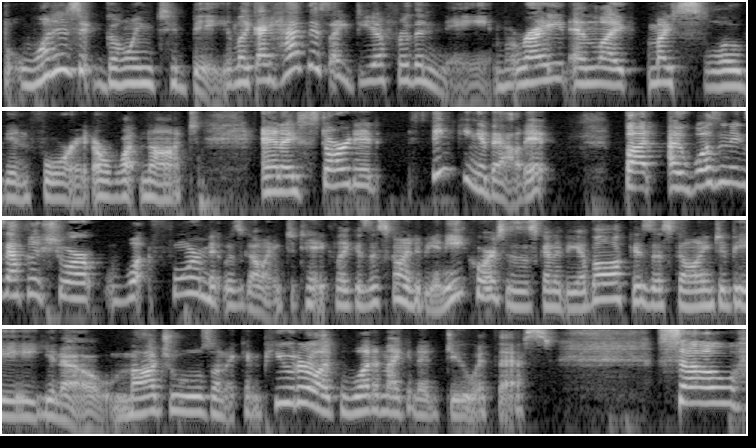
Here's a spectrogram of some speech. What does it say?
but what is it going to be? Like I had this idea for the name, right? And like my slogan for it or whatnot. And I started thinking about it but I wasn't exactly sure what form it was going to take. Like, is this going to be an e-course? Is this going to be a book? Is this going to be, you know, modules on a computer? Like, what am I going to do with this? So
